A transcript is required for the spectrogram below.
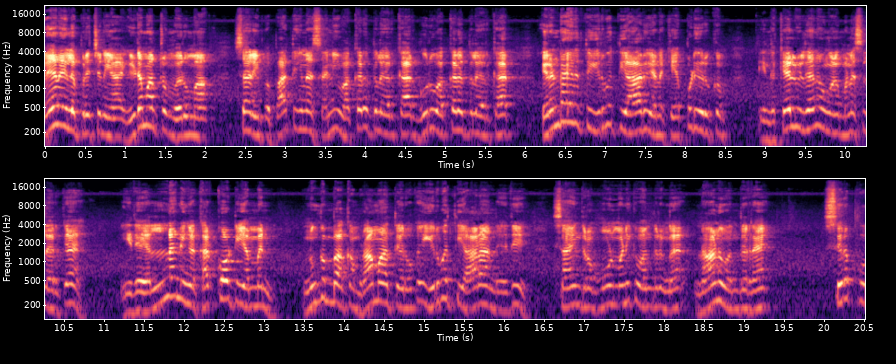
வேலையில் பிரச்சனையா? இடமாற்றம் வருமா? சார் இப்போ பார்த்தீங்கன்னா சனி வக்கரத்தில் இருக்கார் குரு வக்கரத்தில் இருக்கார். இரண்டாயிரத்தி இருபத்தி ஆறு எனக்கு எப்படி இருக்கும்? இந்த கேள்வி தானே உங்களுக்கு மனசில் இருக்கேன் இதையெல்லாம் நீங்கள் கற்கோட்டி அம்மன் நுங்கம்பாக்கம் ராமா தேர்வுக்கு இருபத்தி ஆறாம் தேதி சாயந்தரம் மூணு மணிக்கு வந்துடுங்க நானும் வந்துடுறேன். சிறப்பு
